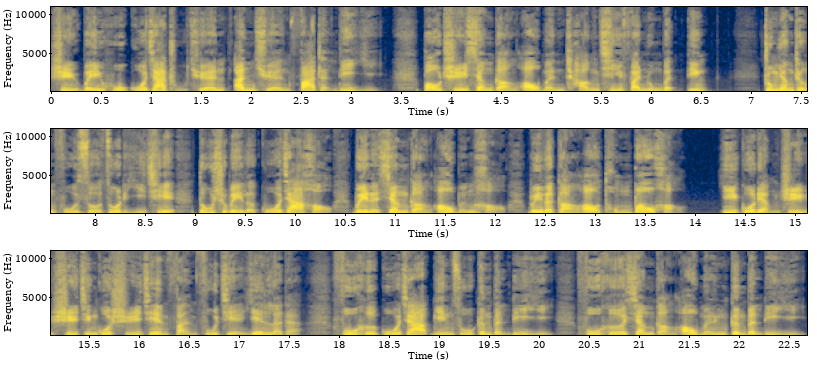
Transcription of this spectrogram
是维护国家主权、安全、发展利益，保持香港、澳门长期繁荣稳定。中央政府所做的一切都是为了国家好，为了香港、澳门好，为了港澳同胞好。一国两制是经过实践反复检验了的，符合国家民族根本利益，符合香港、澳门根本利益，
